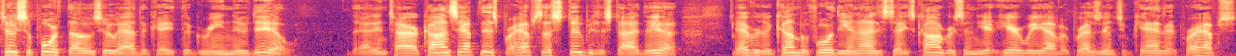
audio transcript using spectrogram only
to support those who advocate the Green New Deal. That entire concept is perhaps the stupidest idea ever to come before the United States Congress, and yet here we have a presidential candidate, perhaps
